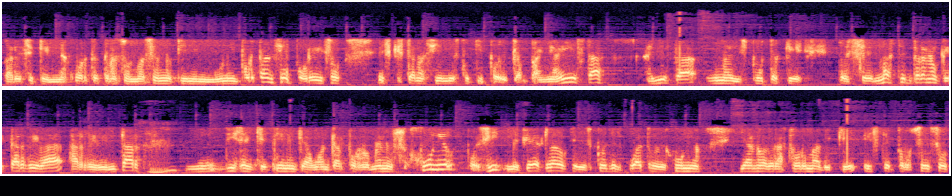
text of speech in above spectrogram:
parece que en la cuarta transformación no tiene ninguna importancia, por eso es que están haciendo este tipo de campaña. Ahí está, ahí está una disputa que pues eh, más temprano que tarde va a reventar. Dicen que tienen que aguantar por lo menos junio, pues sí, me queda claro que después del 4 de junio ya no habrá forma de que este proceso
